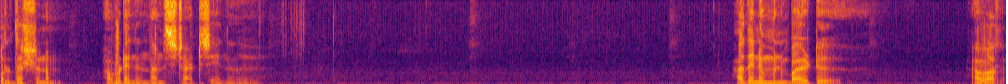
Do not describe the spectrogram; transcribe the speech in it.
പ്രദർശനം അവിടെ നിന്നാണ് സ്റ്റാർട്ട് ചെയ്യുന്നത്. അതിനു മുൻപായിട്ട് അവർ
